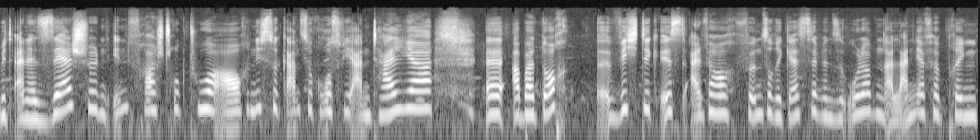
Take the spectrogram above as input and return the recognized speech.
mit einer sehr schönen Infrastruktur auch, nicht so ganz so groß wie Antalya, äh, aber doch äh, wichtig ist einfach auch für unsere Gäste, wenn sie Urlaub in Alanya verbringen,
